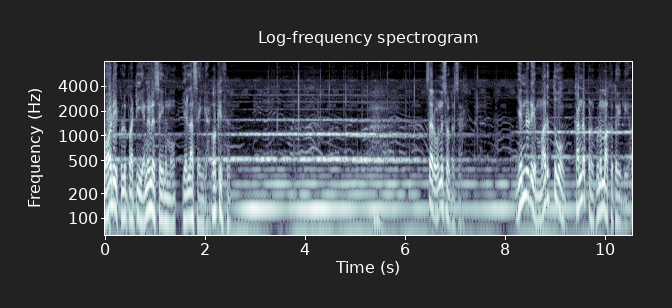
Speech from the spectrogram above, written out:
பாடியை குளிப்பாட்டி என்னென்ன செய்யணுமோ எல்லாம் செய்யுங்க. ஓகே சார் சார் ஒன்னு சொல்றேன் சார். என்னுடைய மருத்துவம் கண்ணப்பன் குணமாக்கத்தோ இல்லையோ?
